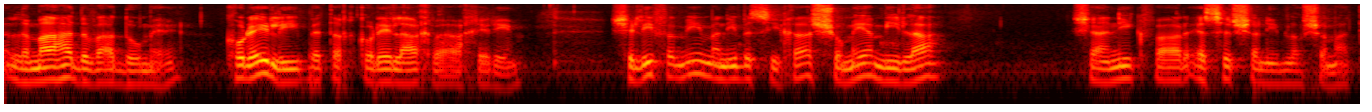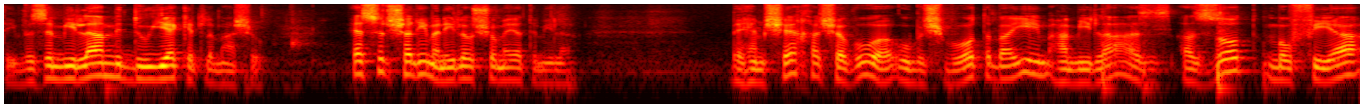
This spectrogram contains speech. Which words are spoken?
למה הדבר דומה? קורה לי, בטח קורה לך ואחרים, שלפעמים אני בשיחה שומע מילה שאני כבר עשר שנים לא שמעתי, וזו מילה מדויקת למשהו. עשר שנים אני לא שומע את המילה. בהמשך השבוע ובשבועות הבאים המילה הזאת מופיעה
